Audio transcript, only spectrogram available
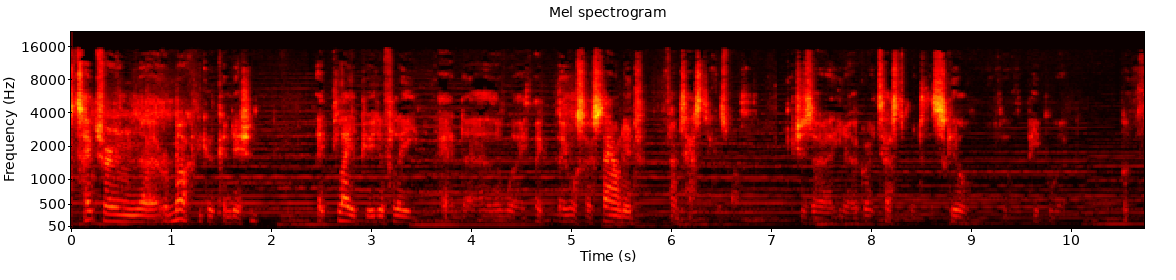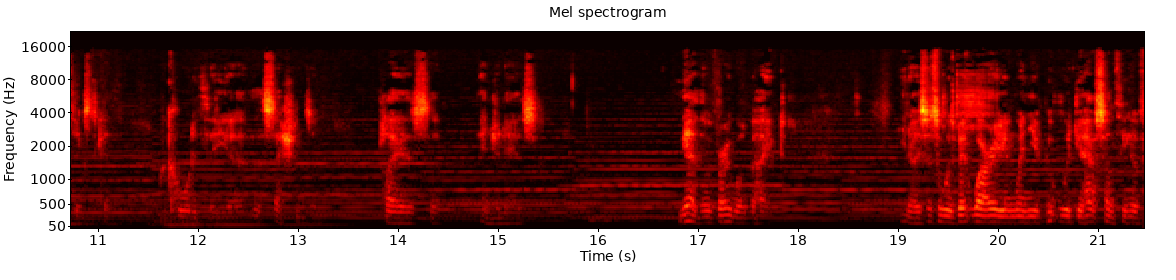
These, tapes are in uh, remarkably good condition. They played beautifully, and uh, they, they also sounded fantastic as well, which is a you know a great testament to the skill of the people who put the things together, recorded the uh, the sessions, and players, the engineers. Yeah, they were very well behaved. You know, it's always a bit worrying when you when you have something of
